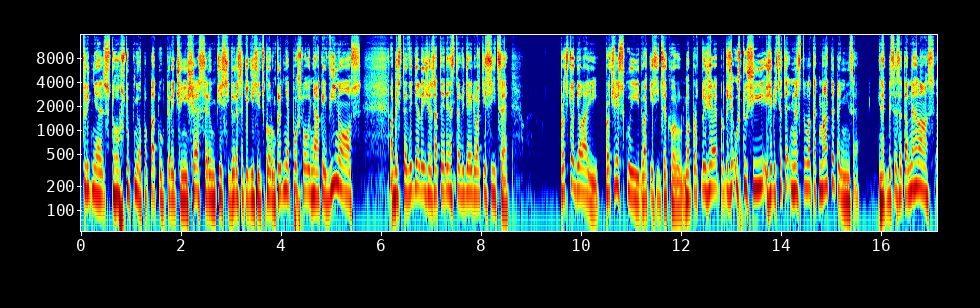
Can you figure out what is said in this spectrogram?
klidně z toho vstupního poplatku, který činí 6, 7 tisíc do 10 tisíc korun, klidně pošlou nějaký výnos, abyste viděli, že za týden jste viděli 2 tisíce. Proč to dělají? Proč riskují 2000 korun? No protože, protože už tuší, že když chcete investovat, tak máte peníze. Jinak byste se tam nehlásil.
